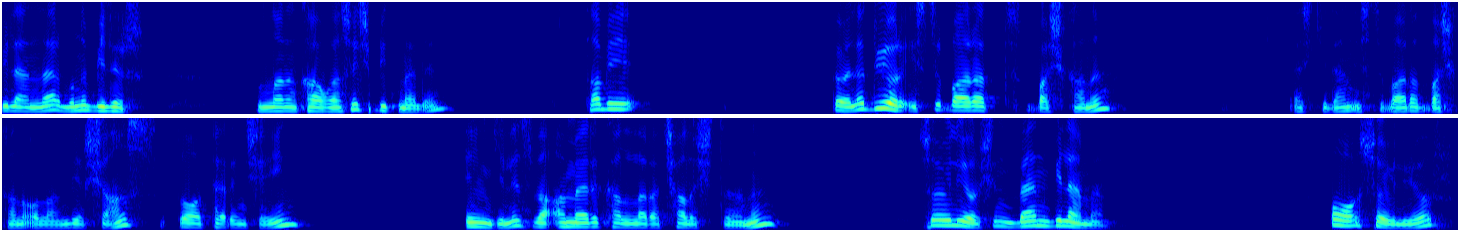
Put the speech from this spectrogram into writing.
Bilenler bunu bilir. Bunların kavgası hiç bitmedi. Tabii böyle diyor istihbarat başkanı, eskiden istihbarat başkanı olan bir şahıs Doğu Perinçek'in İngiliz ve Amerikalılara çalıştığını söylüyor. Şimdi ben bilemem. O söylüyor.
